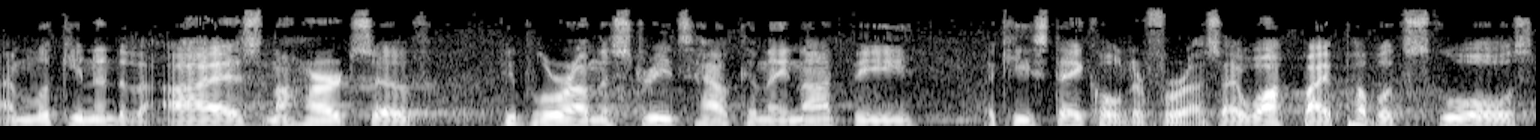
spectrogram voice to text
I'm looking into the eyes and the hearts of people who are on the streets. How can they not be a key stakeholder for us. I walk by public schools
